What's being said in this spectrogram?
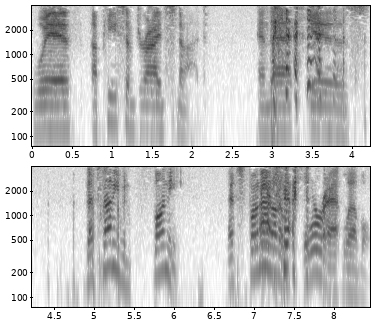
with a piece of dried snot, and that is that's not even funny. That's funny on a uh, Borat level,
